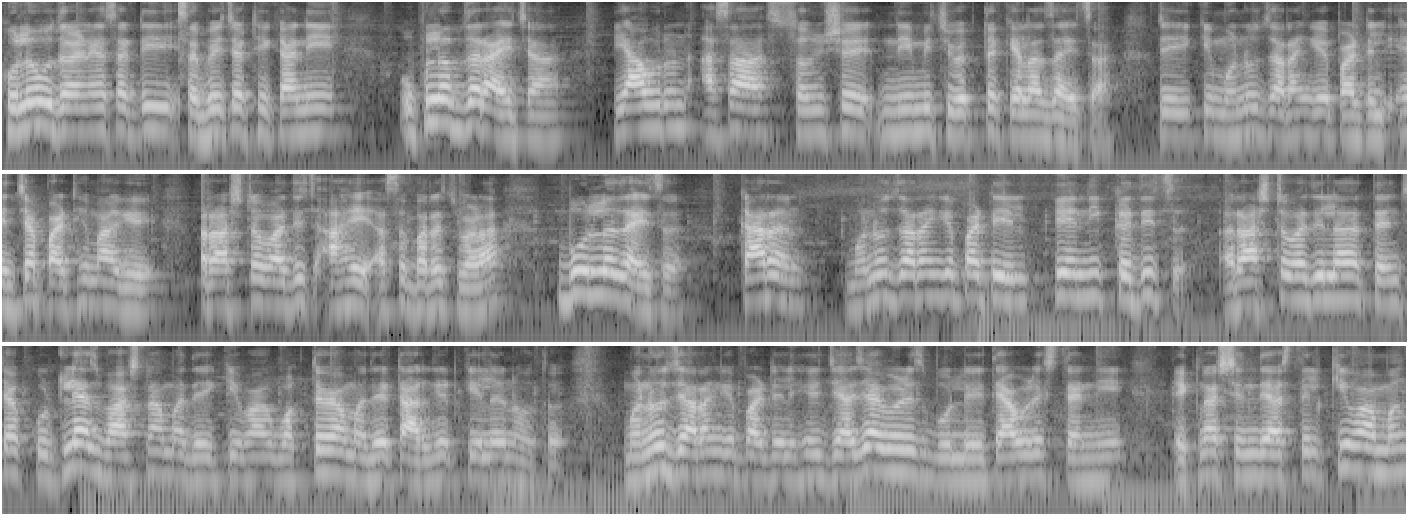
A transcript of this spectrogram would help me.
फुलं उधळण्यासाठी सभेच्या ठिकाणी उपलब्ध राहायच्या यावरून असा संशय नेहमीच व्यक्त केला जायचा. ते की मनोज जरांगे पाटील यांच्या पाठीमागे राष्ट्रवादीच आहे असं बऱ्याच वेळा बोललं जायचं. कारण मनोज जारांगे पाटील हे यांनी कधीच राष्ट्रवादीला त्यांच्या कुठल्याच भाषणामध्ये किंवा वक्तव्यामध्ये टार्गेट केलं नव्हतं. मनोज जारांगे पाटील हे ज्या ज्या वेळेस बोलले त्यावेळेस त्यांनी एकनाथ शिंदे असतील किंवा मग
